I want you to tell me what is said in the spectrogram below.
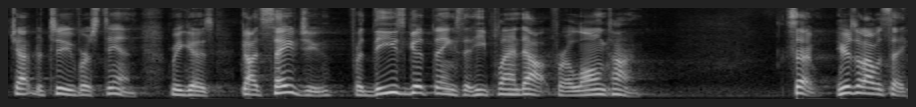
chapter 2, verse 10, where he goes, God saved you for these good things that he planned out for a long time. So here's what I would say.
